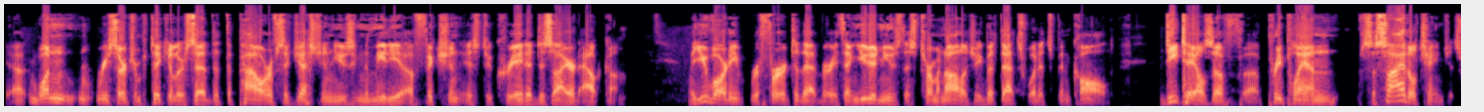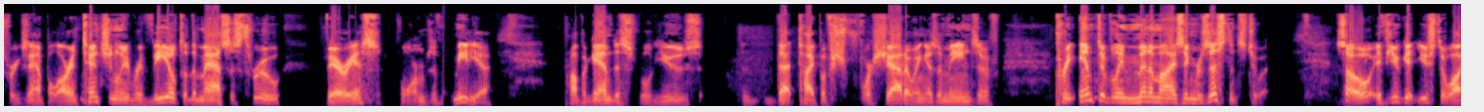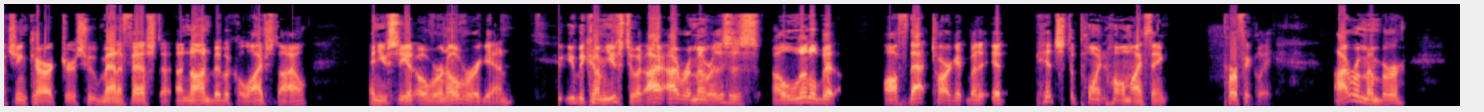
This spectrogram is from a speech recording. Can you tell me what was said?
Uh, one researcher in particular said that the power of suggestion using the media of fiction is to create a desired outcome. Now, you've already referred to that very thing. You didn't use this terminology, but that's what it's been called. Details of uh, pre planned societal changes, for example, are intentionally revealed to the masses through various forms of media. Propagandists will use that type of foreshadowing as a means of preemptively minimizing resistance to it. So if you get used to watching characters who manifest a, a non biblical lifestyle and you see it over and over again, you become used to it. I, I, remember this is a little bit off that target, but it, it hits the point home, I think, perfectly. I remember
